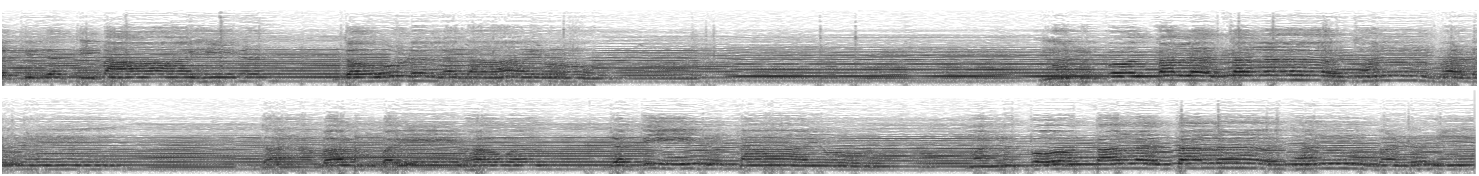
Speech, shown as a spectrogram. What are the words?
जति जति बाहिर दौड लगायो। तल तल धन बढ़ने धन बल वैभव जति जुटायो। मन को तल तल धन बढ़ने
